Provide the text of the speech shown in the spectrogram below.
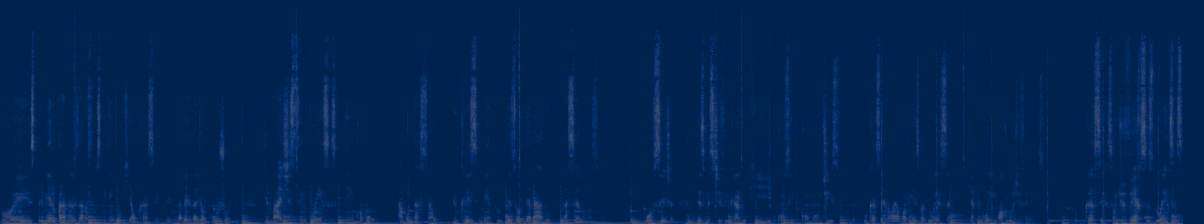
pois primeiro, para analisar, nós temos que entender o que é o câncer. Ele, na verdade, é um conjunto de mais de 100 doenças que têm em comum a mutação e o crescimento desordenado das células. Ou seja, desmistificando que o conceito comum diz, o câncer não é uma mesma doença que atua em órgãos diferentes. O câncer são diversas doenças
